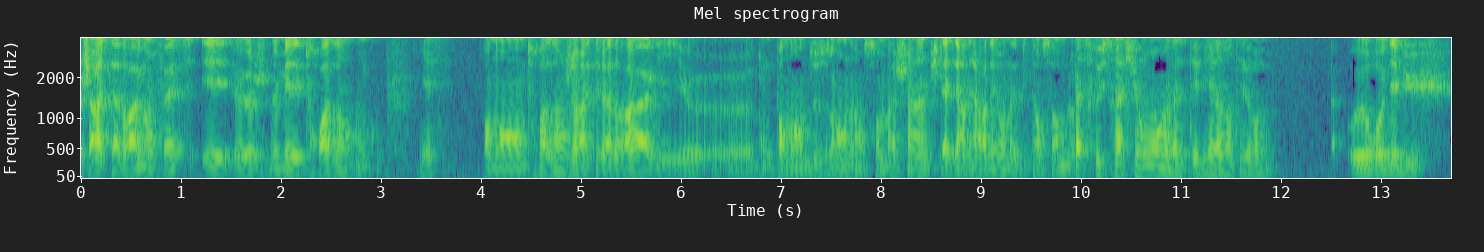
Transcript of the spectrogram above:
j'arrête la drague en fait, et je me mets trois ans en couple. Yes. Pendant trois ans, j'ai arrêté la drague, et euh, donc pendant deux ans, on est ensemble, machin. Puis la dernière année, on habite ensemble. Pas de frustration, euh, t'es bien, t'es heureux? Heureux au début.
